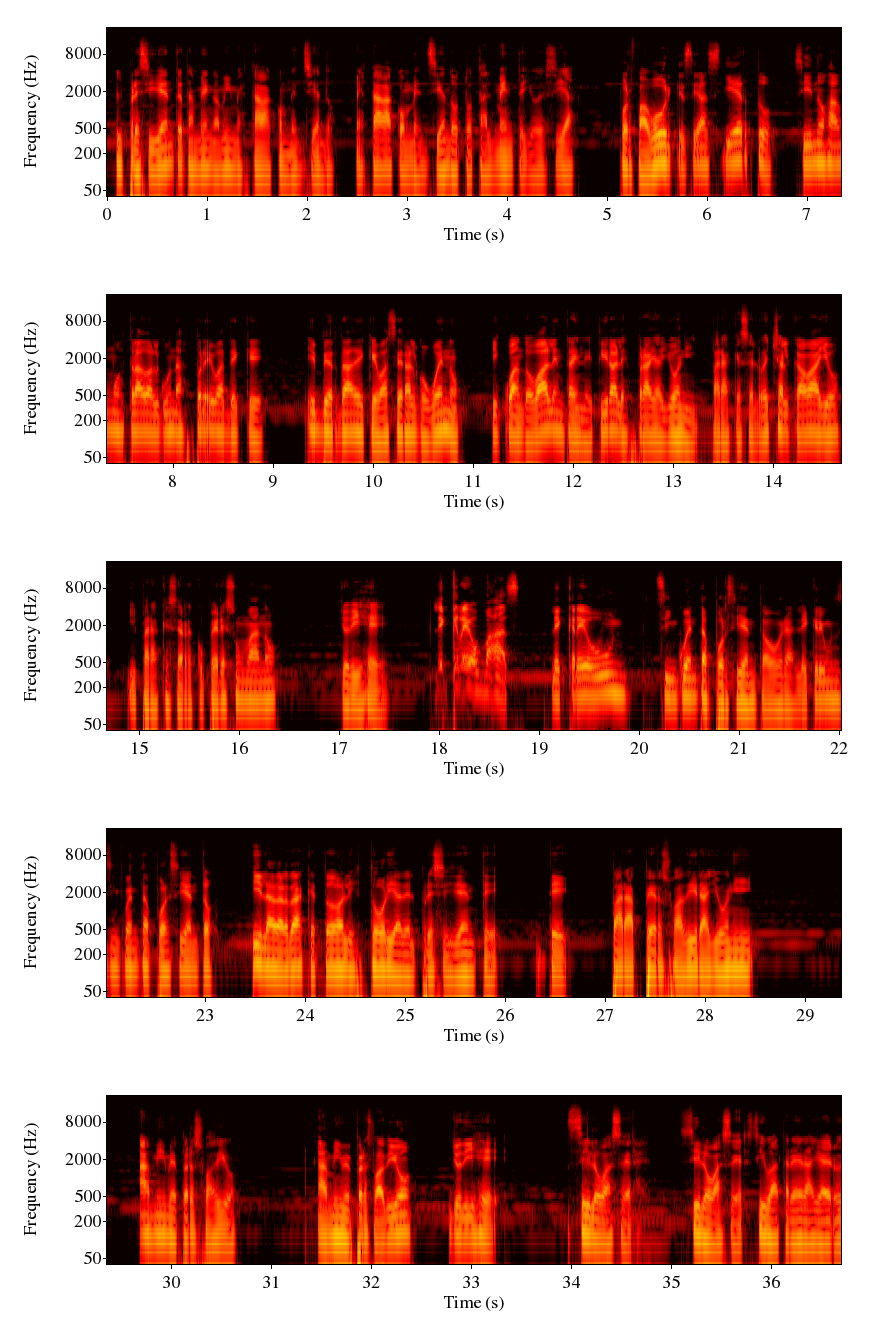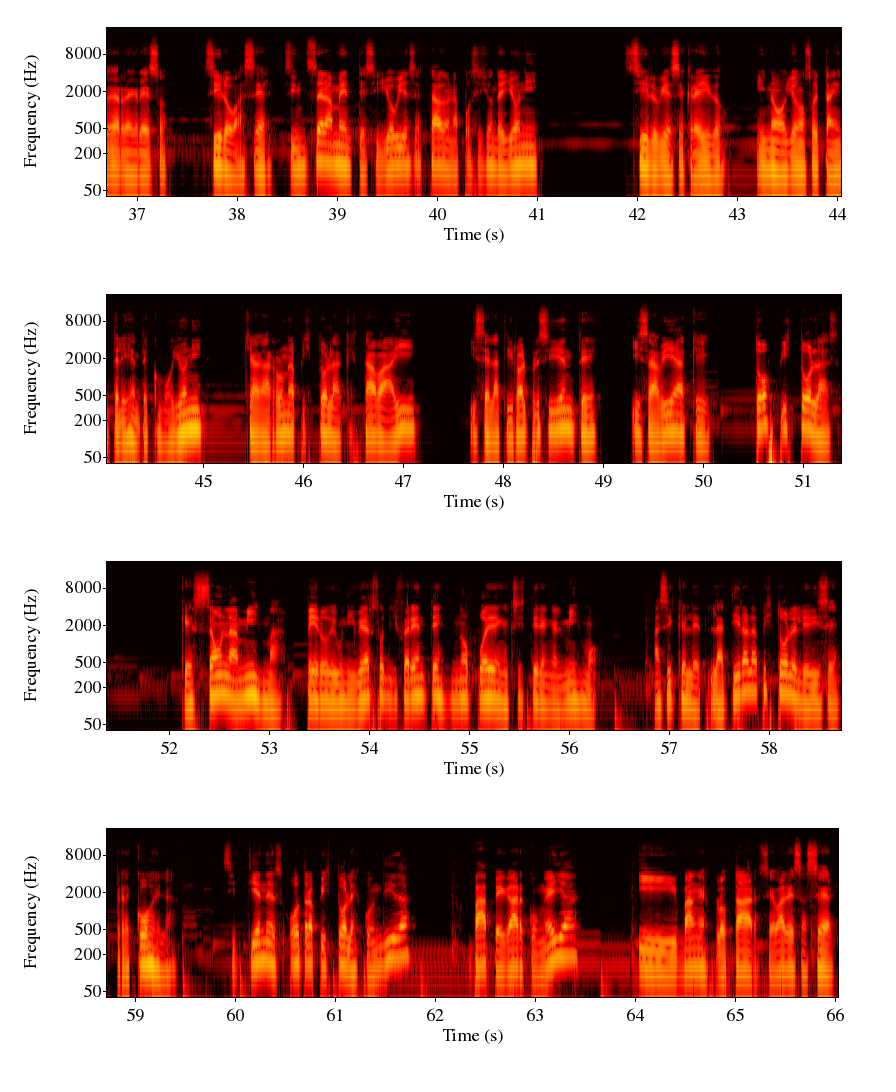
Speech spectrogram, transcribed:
el presidente también a mí me estaba convenciendo. Me estaba convenciendo totalmente. Yo decía, por favor, que sea cierto. Si nos han mostrado algunas pruebas de que es verdad de que va a ser algo bueno. Y cuando Valentine le tira el spray a Johnny para que se lo eche al caballo y para que se recupere su mano, yo dije, le creo más, le creo un 50% ahora, le creo un 50%. Y la verdad que toda la historia del presidente de para persuadir a Johnny a mí me persuadió. A mí me persuadió. Yo dije, sí lo va a hacer. Sí lo va a hacer. Sí va a traer a Jairo de regreso sí lo va a hacer. Sinceramente, si yo hubiese estado en la posición de Johnny, sí lo hubiese creído. Y no, yo no soy tan inteligente como Johnny, que agarró una pistola que estaba ahí y se la tiró al presidente y sabía que dos pistolas que son la misma, pero de universos diferentes, no pueden existir en el mismo. Así que le la tira la pistola y le dice, recógela. Si tienes otra pistola escondida, va a pegar con ella y van a explotar, se va a deshacer.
